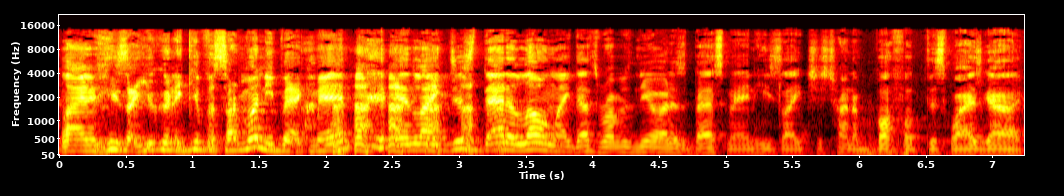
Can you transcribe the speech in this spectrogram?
like and he's like, "You're gonna give us our money back, man!" and like just that alone, like that's Robert De Niro at his best, man. He's like just trying to buff up this wise guy.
